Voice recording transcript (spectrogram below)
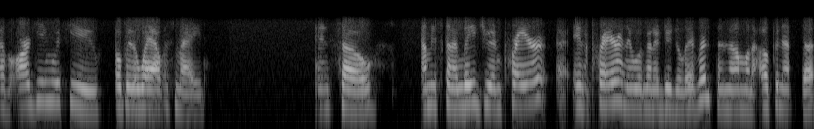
of arguing with you over the way I was made. And so I'm just going to lead you in prayer, uh, in a prayer, and then we're going to do deliverance, and then I'm going to open up the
